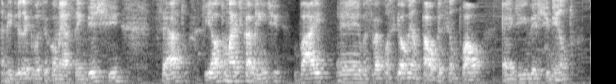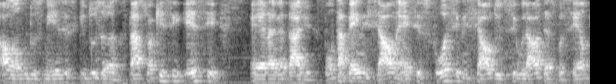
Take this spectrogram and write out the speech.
à medida que você começa a investir certo? E automaticamente vai, é, você vai conseguir aumentar o percentual é, de investimento ao longo dos meses e dos anos, tá? Só que esse, esse é, na verdade, pontapé inicial, né, esse esforço inicial de segurar os 10%,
